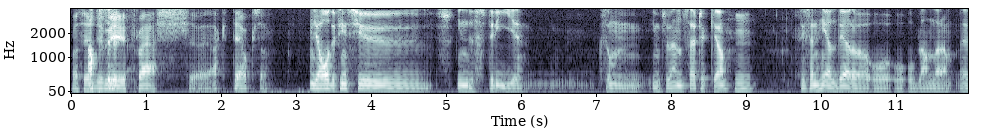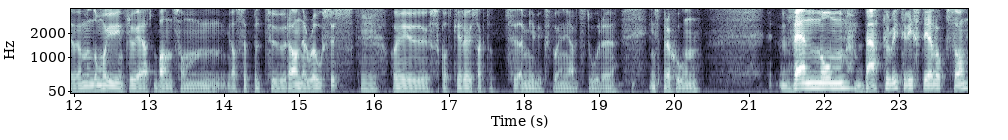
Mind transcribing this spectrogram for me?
Vad säger du? Är Absolut. ju thrash-aktiga också Ja, det finns ju industri liksom, influenser tycker jag. Mm. Det finns en hel del att, att, att, blanda dem. Eh, Men de har ju influerat band som ja, Sepultura, Neurosis. Har ju, Scott Kelly har ju sagt att Amibix var en jävligt stor eh, inspiration. Venom, Bathory till viss del också,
